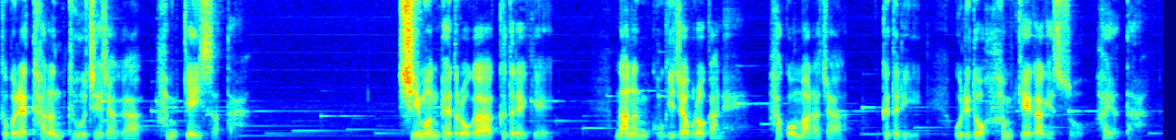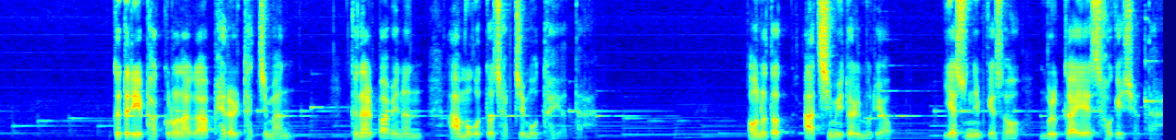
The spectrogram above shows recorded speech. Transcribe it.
그분의 다른 두 제자가 함께 있었다. 시몬 베드로가 그들에게 나는 고기 잡으러 가네 하고 말하자 그들이 우리도 함께 가겠소 하였다. 그들이 밖으로 나가 배를 탔지만 그날 밤에는 아무것도 잡지 못하였다. 어느덧 아침이 될 무렵 예수님께서 물가에 서 계셨다.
